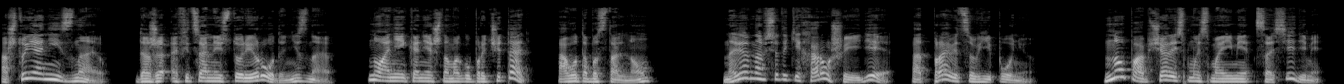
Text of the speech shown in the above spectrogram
А что я о ней знаю? Даже официальной истории рода не знаю. Ну, о ней, конечно, могу прочитать, а вот об остальном? Наверное, все-таки хорошая идея отправиться в Японию. Но пообщались мы с моими соседями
